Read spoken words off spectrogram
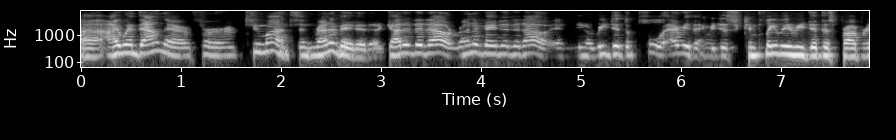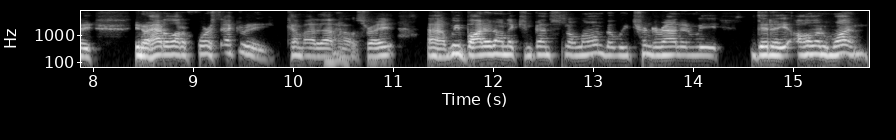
uh, I went down there for two months and renovated it, gutted it out, renovated it out, and you know redid the pool, everything. We just completely redid this property. You know, had a lot of forced equity come out of that Mhm. house, right? Uh, we bought it on a conventional loan, but we turned around and we did a all-in-one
